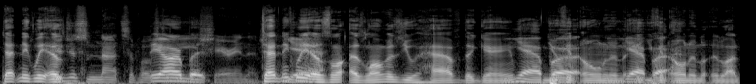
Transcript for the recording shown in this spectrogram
technically, You're as just not supposed They to are, be but- sharing that. technically Yeah. as lo- as long as you have the game, Yeah, you but- can own an yeah, you but- can own an ele-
